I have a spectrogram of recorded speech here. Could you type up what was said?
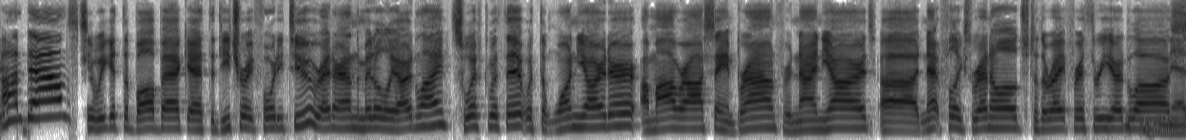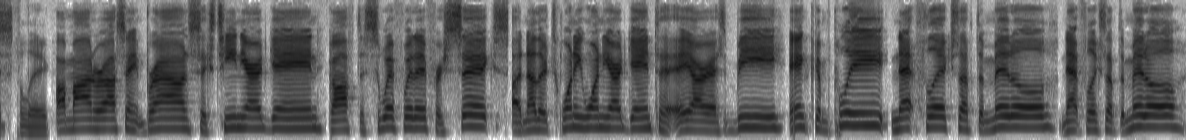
on downs. So we get the ball back at the Detroit 42, right around the middle of the yard line. Swift with it with the one yarder. Amon Ra St. Brown for nine yards. Uh, Netflix Reynolds to the right for a three yard loss. Netflix. Amon Ra St. Brown, 16 yard gain. Goff to Swift with it for six. Another 21 yard gain to ARSB. Incomplete. Netflix up the middle. Netflix up the middle.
